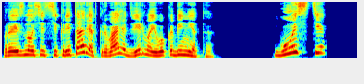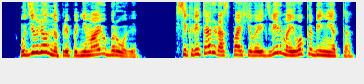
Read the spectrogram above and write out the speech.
произносит секретарь, открывая дверь моего кабинета. Гости? Удивленно приподнимаю брови. Секретарь распахивает дверь моего кабинета,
